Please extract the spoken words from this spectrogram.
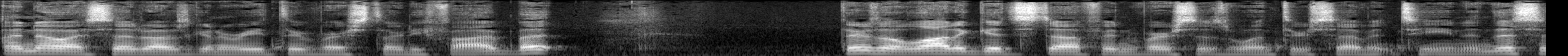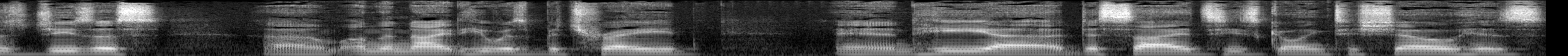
I know I said I was going to read through verse 35, but there's a lot of good stuff in verses 1 through 17. And this is Jesus um, on the night he was betrayed, and he uh, decides he's going to show his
